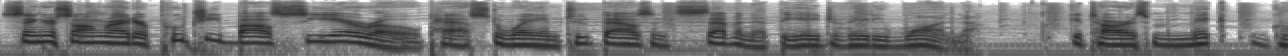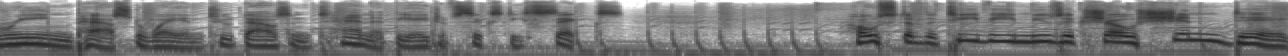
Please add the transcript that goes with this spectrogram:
Singer songwriter Pucci Balsiero passed away in 2007 at the age of 81. Guitarist Mick Green passed away in 2010 at the age of 66. Host of the TV music show Shindig,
